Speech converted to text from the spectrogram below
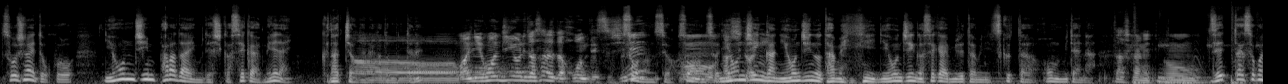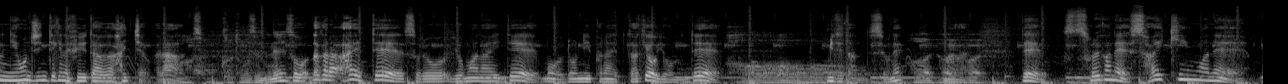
そうしないとこう日本人パラダイムでしか世界を見れないくなっちゃうんじゃないかと思ってね。まあ日本人用に出された本ですしね。そうなんですよ。そうなんですよ。う日本人が確日本人のために日本人が世界を見るために作った本みたいな。確かに。うん。絶対そこに日本人的なフィルターが入っちゃうから。あそうか当然ね。そう。だからあえてそれを読まないでもう「ロンリープラネット」だけを読んでは見てたんですよね。あはいはいはい。でそれがね最近はねう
